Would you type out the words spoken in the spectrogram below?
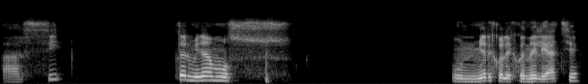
Así terminamos un miércoles con LH.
